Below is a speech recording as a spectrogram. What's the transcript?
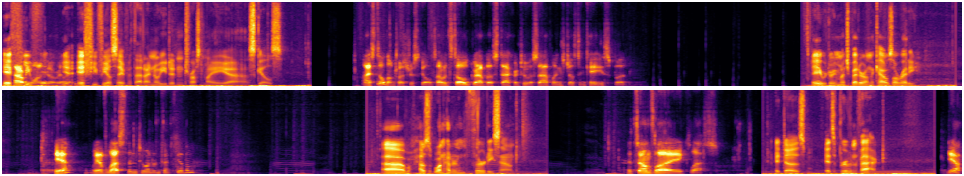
If However you, you want to do it, really. yeah, if you feel safe with that. I know you didn't trust my uh, skills. I still don't trust your skills. I would still grab a stack or two of saplings just in case, but Hey, we're doing much better on the cows already. yeah, we have less than 250 of them. Uh, how's 130 sound? It sounds like less. It does. It's a proven fact. Yeah.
